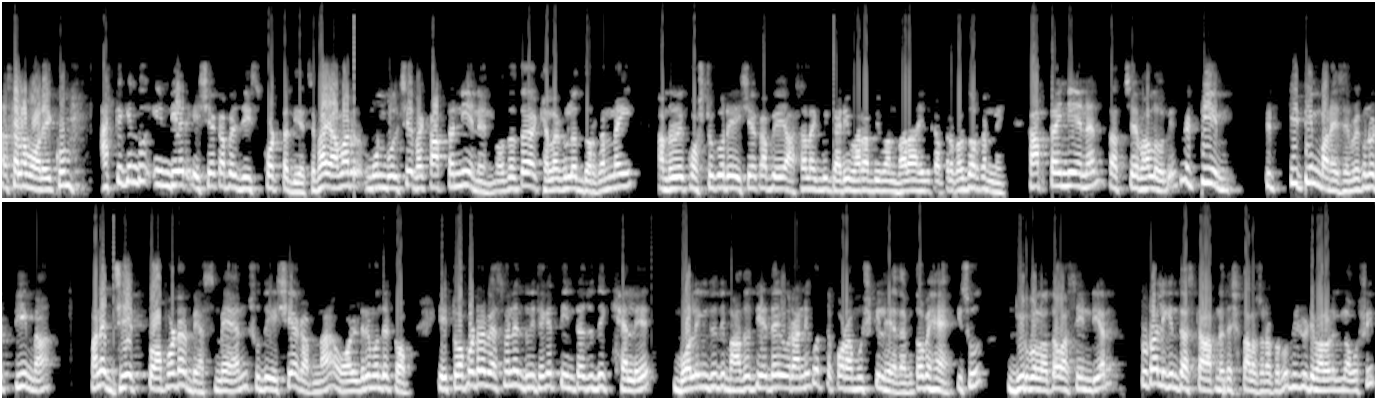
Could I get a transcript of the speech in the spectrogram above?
আসসালামু আলাইকুম। আজকে কিন্তু ইন্ডিয়ার এশিয়া কাপের যে স্কোয়াডটা দিয়েছে, ভাই আমার মন বলছে, ভাই কাপটা নিয়ে নেন। অযথা খেলাগুলোর দরকার নাই। আপনাদের কষ্ট করে এশিয়া কাপে আসা লাগবে, গাড়ি ভাড়া, বিমান ভাড়া, হেলিকপ্টার ভাড়া, দরকার নেই। কাপটাই নিয়ে নেন, তার চেয়ে ভালো হবে। টিম কি টিম বানাইছেন? কোনো টিম মানে যে টপ অর্ডার ব্যাটসম্যান শুধু এশিয়া কাপ না ওয়ার্ল্ডের মধ্যে টপ এই টপ অর্ডার ব্যাটসম্যানের দুই থেকে তিনটা যদি খেলে বোলিং যদি বাঁধো দিয়ে দেয় ও রানি করতে করা মুশকিল হয়ে যাবে। তবে হ্যাঁ কিছু দুর্বলতাও আছে ইন্ডিয়ার। টোটালি কিন্তু আজকে আপনাদের সাথে আলোচনা করব। ভিডিওটি ভালো লাগলে অবশ্যই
